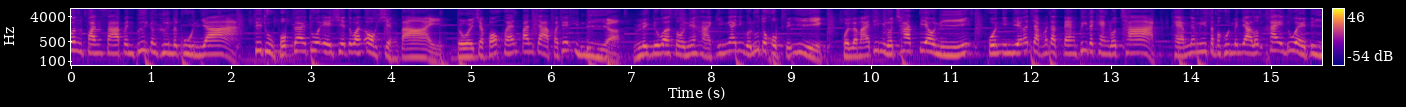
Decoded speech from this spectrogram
ต้นฟันซาเป็นพืชกลางคืนตระกูลหญ้า ที่ถูกพบได้ทั่วเอเชียตะวันออกเฉียงใต้ โดยเฉพาะแคว้นปัญจาบประเทศอินเดีย เรียกได้ว่าโซนนี้หากินง่ายยิ่งกว่าลูกตะขบเสียอีก ผลไม้ที่มีรสชาติเปรี้ยวนี้ คนอินเดียก็จับมาดัดแปลงพริกตะแคงรสชาติ แถมยังมีสรรพคุณเป็นยาลดไข้ด้วยตี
